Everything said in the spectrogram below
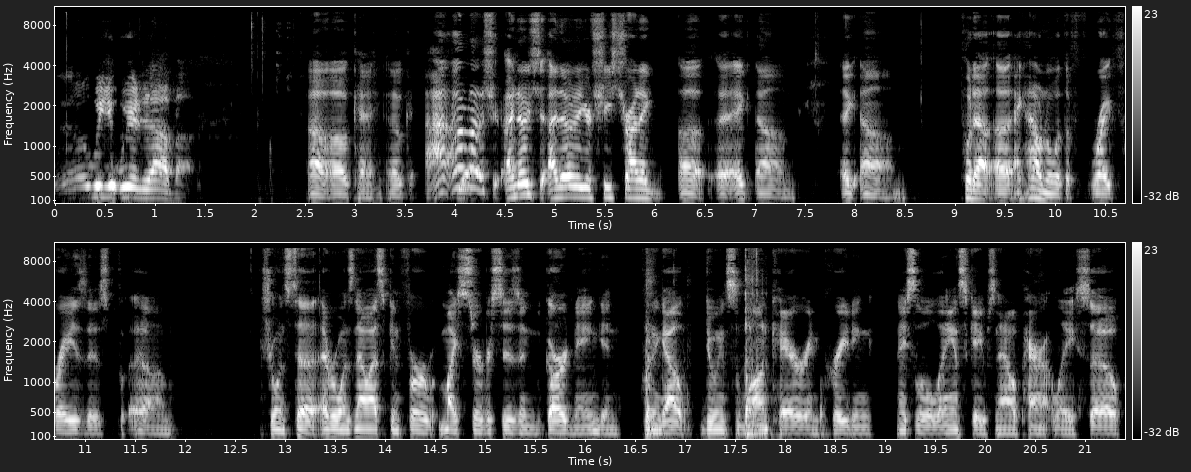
uh, we get weirded out about. Oh, okay, okay. I, I'm not sure. I know. She, I know that you're, she's trying to uh, uh, um, um, put out. Uh, I don't know what the right phrase is. Um, she wants to. Everyone's now asking for my services in gardening and putting out, doing some lawn care and creating nice little landscapes now. Apparently, so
